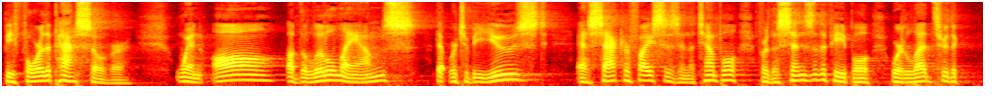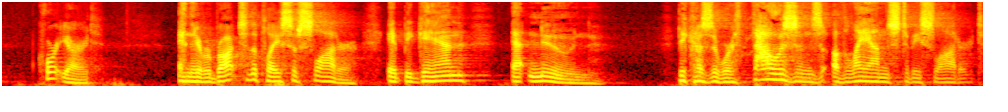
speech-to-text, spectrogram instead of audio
before the Passover when all of the little lambs that were to be used as sacrifices in the temple for the sins of the people were led through the courtyard and they were brought to the place of slaughter. It began at noon because there were thousands of lambs to be slaughtered.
